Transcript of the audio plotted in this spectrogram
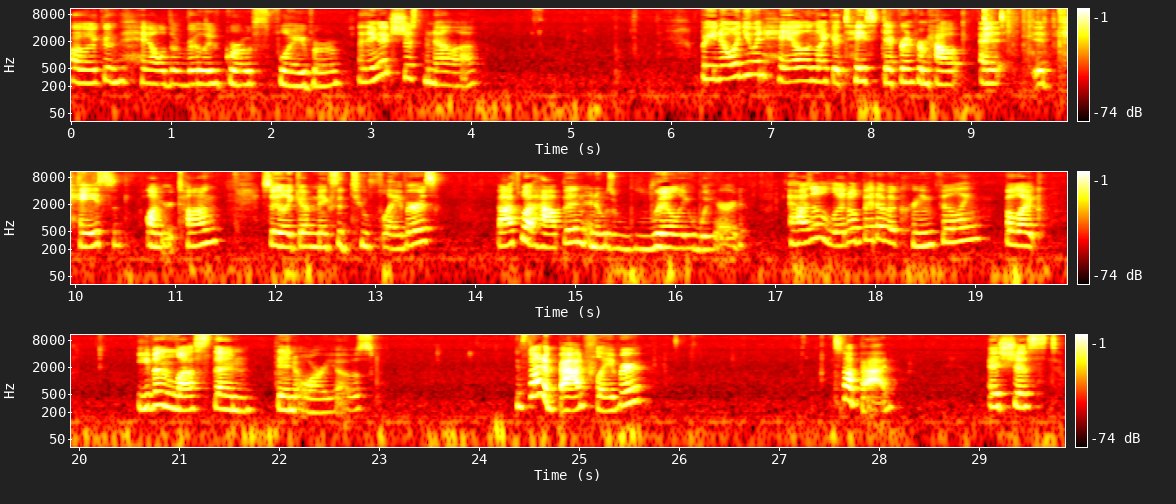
I like inhale the really gross flavor. I think it's just vanilla. But you know when you inhale and like it tastes different from how it, it tastes on your tongue? So like a mix of two flavors. That's what happened and it was really weird. It has a little bit of a cream filling, but like even less than thin Oreos. It's not a bad flavor. It's not bad. It's just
